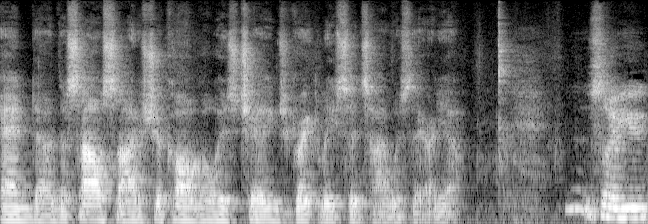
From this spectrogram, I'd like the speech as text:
and uh, the south side of Chicago has changed greatly since I was there. Yeah. So you,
